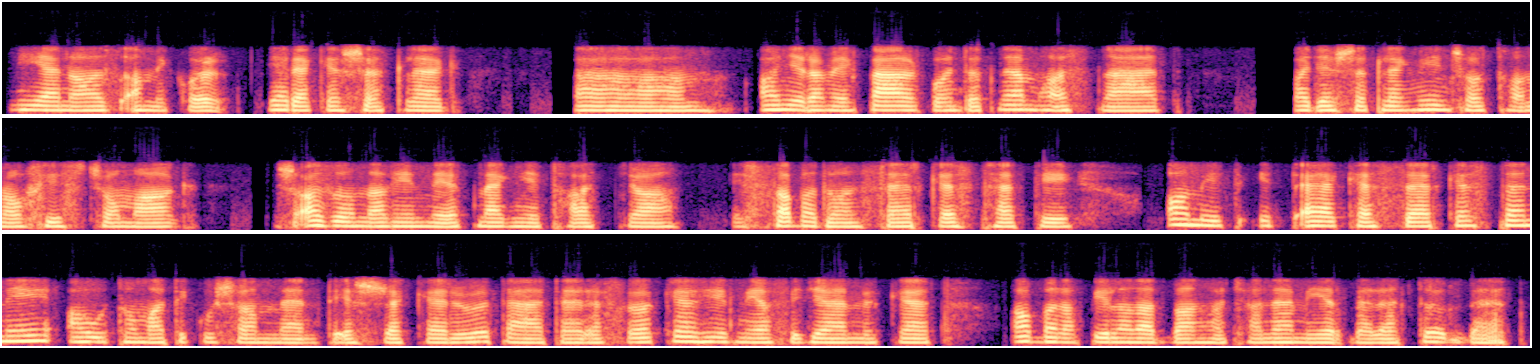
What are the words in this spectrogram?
milyen az, amikor gyerek esetleg annyira még PowerPointot nem használt, vagy esetleg nincs otthon Office csomag, és azonnal innét megnyithatja, és szabadon szerkesztheti, amit itt elkezd szerkeszteni, automatikusan mentésre kerül, tehát erre föl kell hívni a figyelmüket, abban a pillanatban, hogyha nem ír bele többet,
